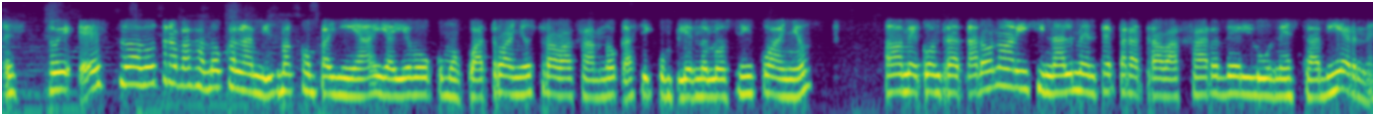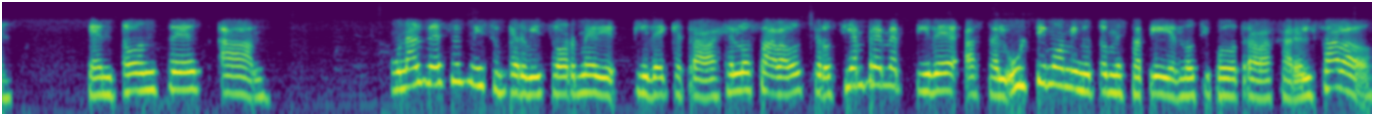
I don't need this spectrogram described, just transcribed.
estoy, he estado trabajando con la misma compañía, ya llevo como cuatro años trabajando, casi cumpliendo los cinco años. Ah, me contrataron originalmente para trabajar de lunes a viernes. Entonces, ah, unas veces mi supervisor me pide que trabaje los sábados, pero siempre me pide, hasta el último minuto me está pidiendo si puedo trabajar el sábado.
